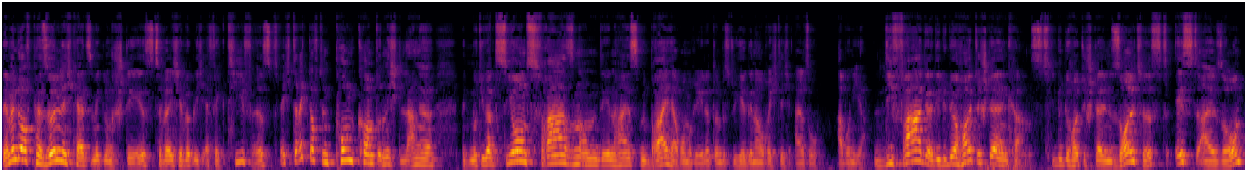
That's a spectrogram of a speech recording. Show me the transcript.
Denn wenn du auf Persönlichkeitsentwicklung stehst, welche wirklich effektiv ist, welche direkt auf den Punkt kommt und nicht lange mit Motivationsphrasen um den heißen Brei herumredet, dann bist du hier genau richtig, also abonnier. Die Frage, die du dir heute stellen kannst, die du dir heute stellen solltest, ist also,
